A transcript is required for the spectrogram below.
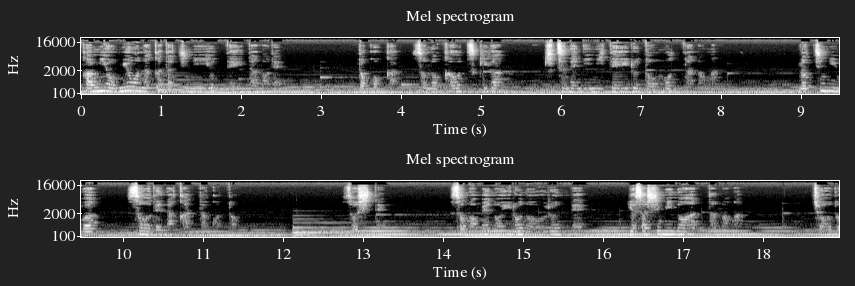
髪を妙な形に結っていたのでどこかその顔つきが狐に似ていると思ったのが後にはそうでなかったこと。そしてその目の色の潤んで優しみのあったのがちょうど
